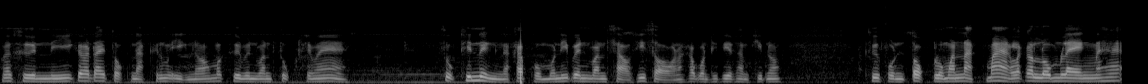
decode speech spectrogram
เมื่อคืนนี้ก็ได้ตกหนักขึ้นมาอีกเนาะเมื่อคืนเป็นวันศุกร์ใช่ไหมศุกร์ที่หนึ่งนะครับ ผมวันนี้เป็นวันเสาร์ที่สองนะครับวันที่พีเอฟทำคลิปเนาะคือฝนตกลงมาหนักมากแล้วก็ลมแรงนะฮะ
